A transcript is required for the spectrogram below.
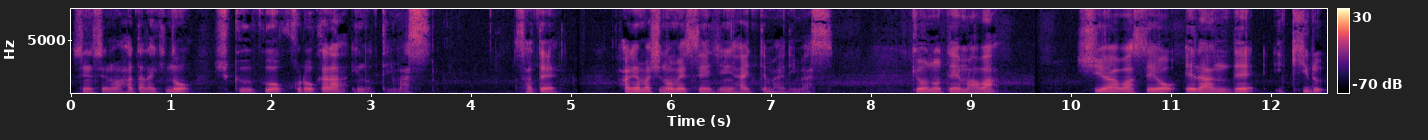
先生の働きの祝福を心から祈っています。さて励ましのメッセージに入ってまいります。今日のテーマは幸せを選んで生きる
